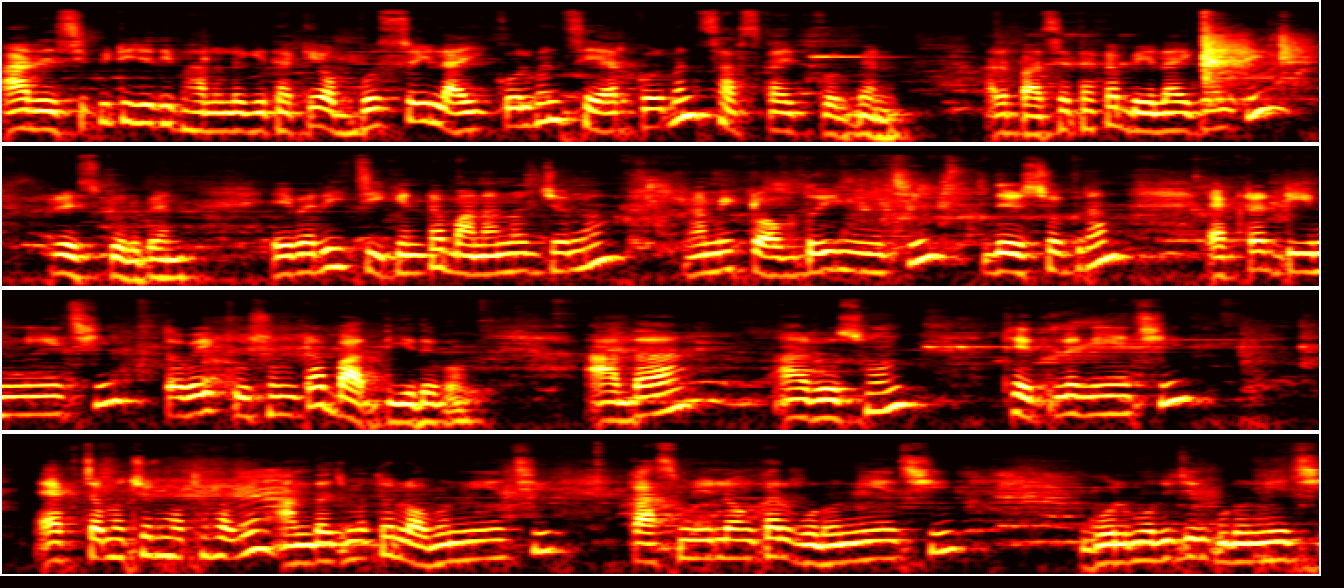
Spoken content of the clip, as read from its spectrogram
আর রেসিপিটি যদি ভালো লেগে থাকে, অবশ্যই লাইক করবেন শেয়ার করবেন সাবস্ক্রাইব করবেন। আর পাশে থাকা বেল আইকনটি প্রেস করবেন। এবার এই চিকেনটা বানানোর জন্য আমি টক দই নিয়েছি, দেড়শো গ্রাম, একটা ডিম নিয়েছি, তবে এই কুসুমটা বাদ দিয়ে দেব। আদা আর রসুন থেতলে নিয়েছি। এক চামচের মতো হবে, আন্দাজ মতো লবণ নিয়েছি, কাশ্মীরি লঙ্কার গুঁড়ো নিয়েছি, গোলমরিচের গুঁড়ো নিয়েছি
